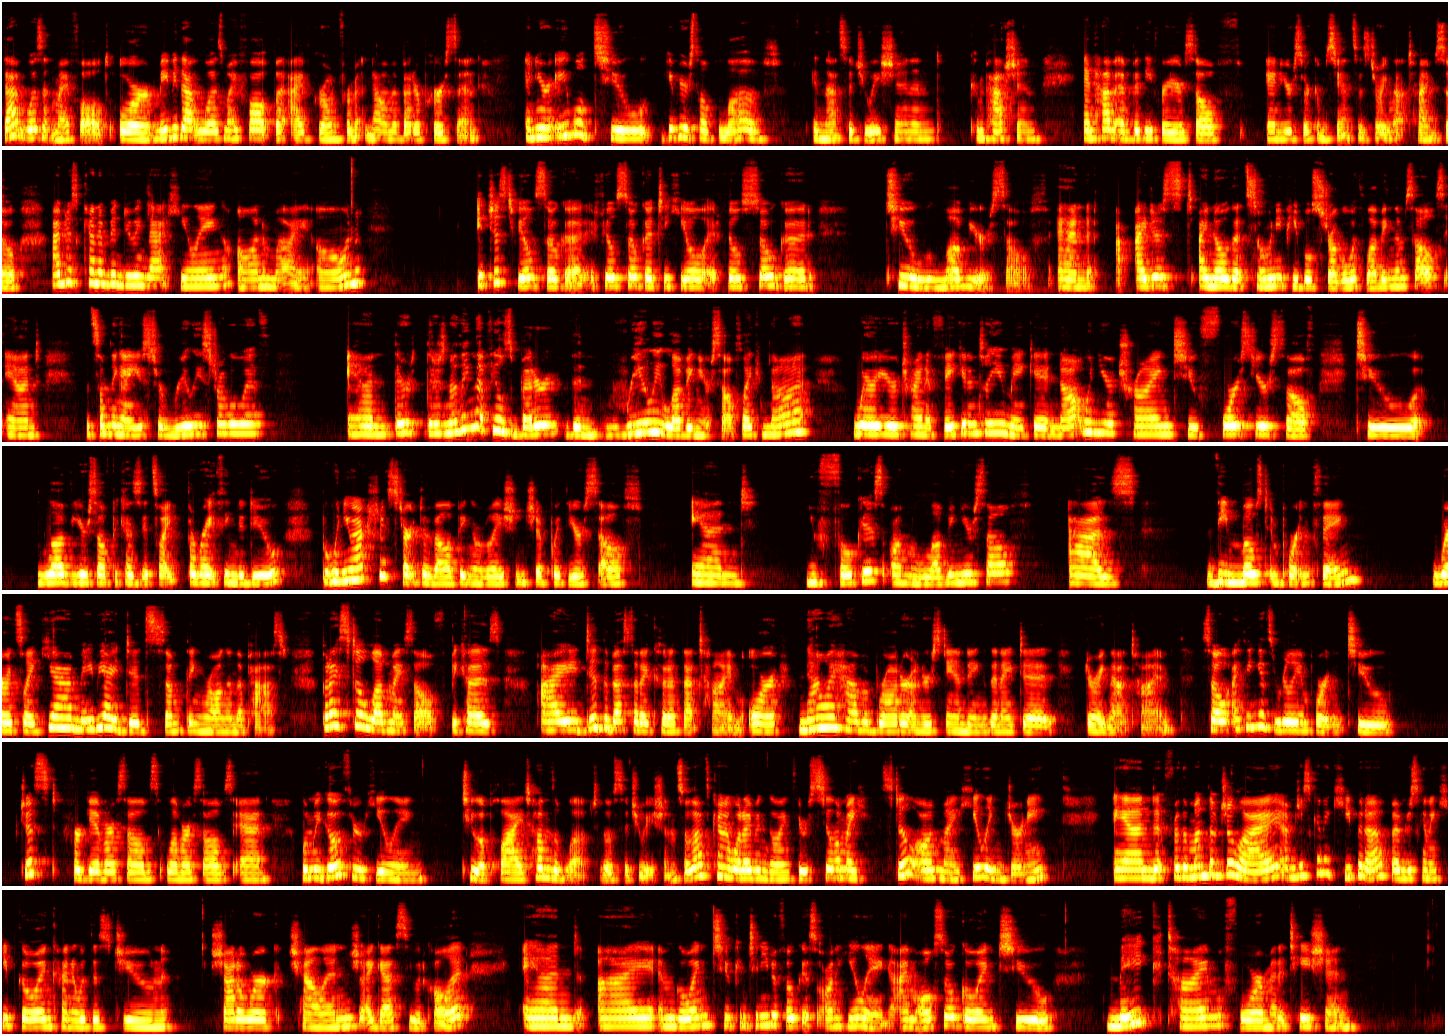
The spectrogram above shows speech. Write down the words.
that wasn't my fault, or maybe that was my fault, but I've grown from it. Now I'm a better person. And you're able to give yourself love in that situation and compassion and have empathy for yourself and your circumstances during that time. So I've just kind of been doing that healing on my own it just feels so good. It feels so good to heal. It feels so good to love yourself. And I just, I know that so many people struggle with loving themselves, and it's something I used to really struggle with. And there, there's nothing that feels better than really loving yourself. Like, not where you're trying to fake it until you make it, not when you're trying to force yourself to love yourself because it's like the right thing to do, but when you actually start developing a relationship with yourself and you focus on loving yourself as the most important thing, where it's like, yeah, maybe I did something wrong in the past, but I still love myself because I did the best that I could at that time, or now I have a broader understanding than I did during that time. So I think it's really important to just forgive ourselves, love ourselves, and when we go through healing to apply tons of love to those situations. So that's kind of what I've been going through still on my still on my healing journey. And for the month of July, I'm just going to keep it up. I'm just going to keep going kind of with this June shadow work challenge, I guess you would call it. And I am going to continue to focus on healing. I'm also going to make time for meditation.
